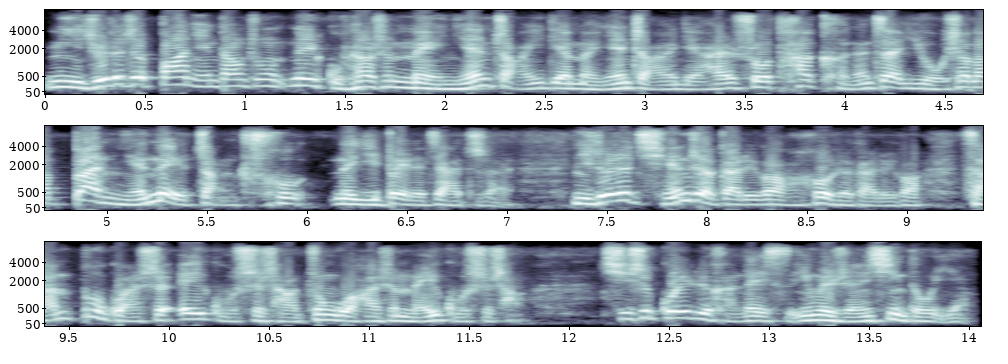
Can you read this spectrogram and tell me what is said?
你觉得这八年当中，那股票是每年涨一点，每年涨一点，还是说它可能在有效的半年内涨出那一倍的价值来？你觉得前者概率高，还是后者概率高？咱不管是 A 股市场、中国还是美股市场。其实规律很类似，因为人性都一样。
